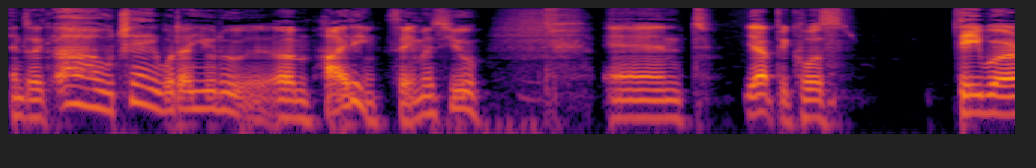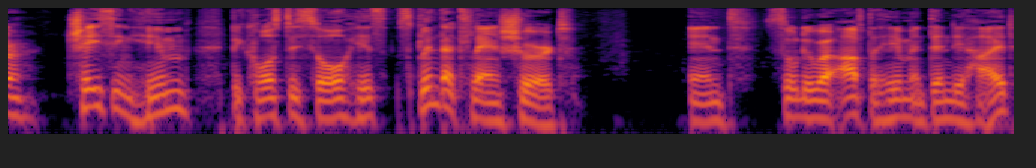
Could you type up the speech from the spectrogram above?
and like, oh, Jay, what are you doing? Um, hiding, same as you. And yeah, because they were chasing him because they saw his Splinter Clan shirt. And so they were after him and then they hide.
